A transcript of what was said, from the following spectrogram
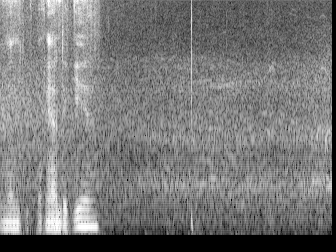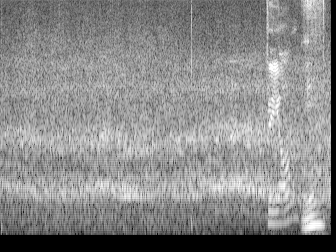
Dengan kipernya ada Gia. De Jong. Oke.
